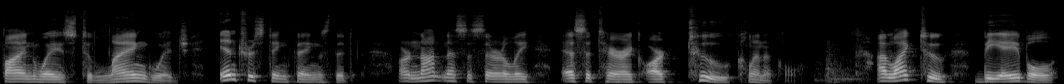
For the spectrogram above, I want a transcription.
find ways to language interesting things that are not necessarily esoteric or too clinical. I like to be able,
